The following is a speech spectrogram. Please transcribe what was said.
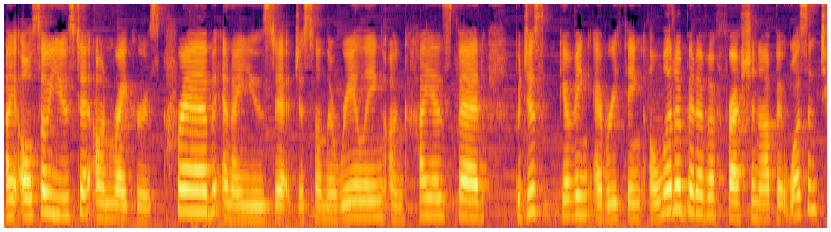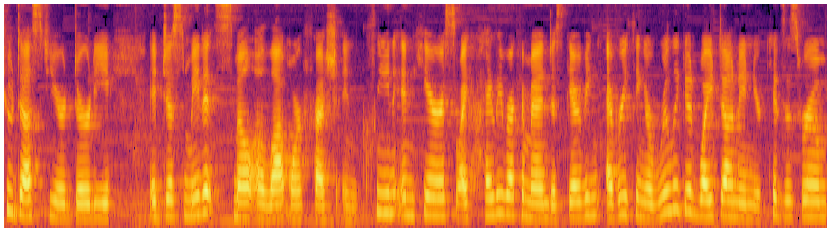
I also used it on Ryker's crib and I used it just on the railing on Kaya's bed, but just giving everything a little bit of a freshen up. It wasn't too dusty or dirty. It just made it smell a lot more fresh and clean in here. So I highly recommend just giving everything a really good wipe down in your kids' room,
